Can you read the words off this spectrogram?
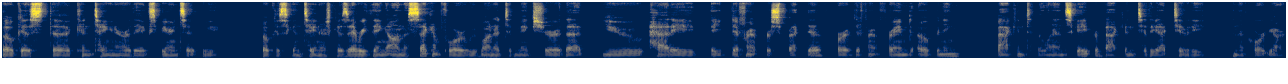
focused the container or the experience that we focused containers because everything on the second floor we wanted to make sure that you had a, a different perspective or a different framed opening back into the landscape or back into the activity in the courtyard.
